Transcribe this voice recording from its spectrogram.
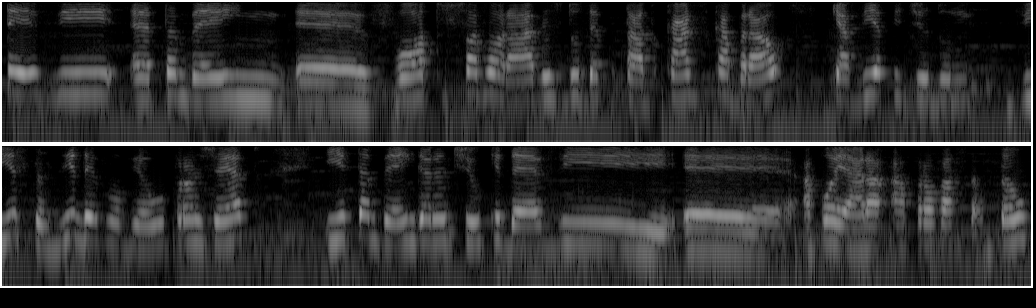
teve é, também é, votos favoráveis do deputado Carlos Cabral, que havia pedido vistas e devolveu o projeto, e também garantiu que deve é, apoiar a, a aprovação. Então,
